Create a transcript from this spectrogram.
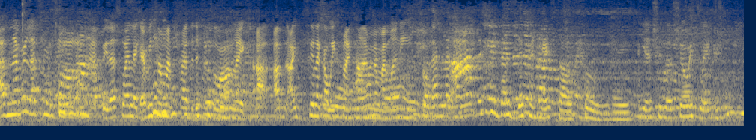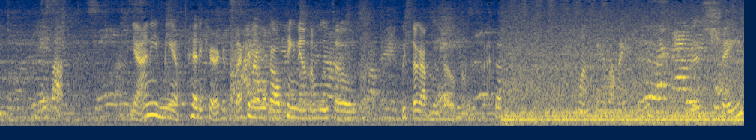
I've never left her salon unhappy. That's why, like, every time I've tried the different salon, like, I, I, I feel like I waste my time and my money. So. I love that she does different hairstyles too. Like. Yeah, she does. She always waves. Yeah, I need me a pedicure because I cannot walk out with pink nails and blue toes. We still got blue toes on this side. One thing about my sis, this shape.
